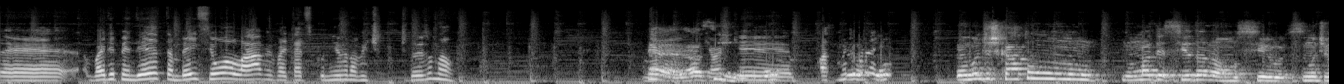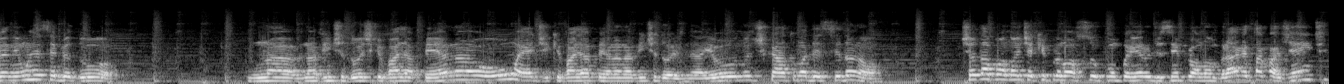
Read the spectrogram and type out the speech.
É, vai depender também se o Olave vai estar disponível na 22 ou não. É, assim. Eu acho que passa muito eu, por aí. Eu não descarto um, uma descida, não. Se, se não tiver nenhum recebedor na, na 22 que vale a pena, ou um Ed que vale a pena na 22, né? Eu não descarto uma descida, não. Deixa eu dar boa noite aqui para o nosso companheiro de sempre, o Alan Braga, está com a gente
